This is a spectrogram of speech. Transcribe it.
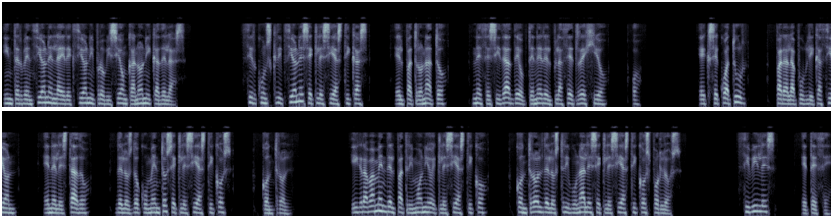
intervención en la erección y provisión canónica de las circunscripciones eclesiásticas, el patronato, necesidad de obtener el placet regio, o exequatur, para la publicación, en el Estado, de los documentos eclesiásticos, control. Y gravamen del patrimonio eclesiástico, control de los tribunales eclesiásticos por los civiles, etc.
